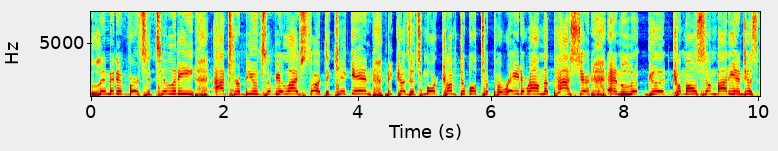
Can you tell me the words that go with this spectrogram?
limited versatility attributes of your life start to kick in because it's more comfortable to parade around the pasture and look good. Come on, somebody, and just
